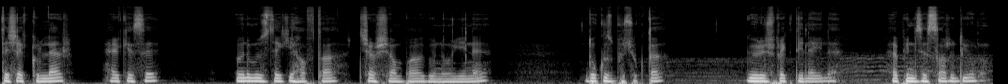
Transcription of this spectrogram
Teşekkürler herkese. Önümüzdeki hafta çarşamba günü yine 9.30'da görüşmek dileğiyle. Hepinize sarılıyorum.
